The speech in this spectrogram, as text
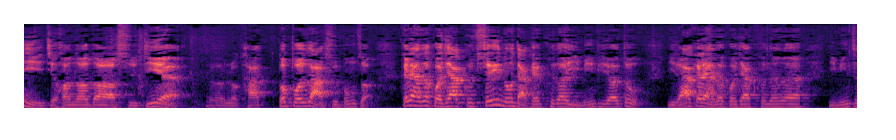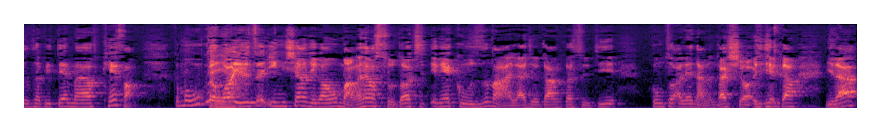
年就好拿到瑞典个呃绿卡，读博士也算工作。搿两只国家，所以侬大概看到移民比较多。伊拉搿两只国家可能个移民政策比丹麦要开放。咁么我搿辰光有只印象，就讲我网浪向查到几一眼故事嘛，伊拉就讲搿瑞典。工作压力哪能介小？伊就讲，伊拉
